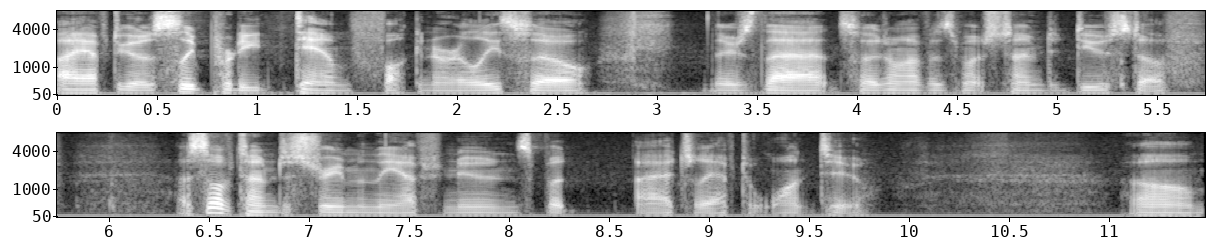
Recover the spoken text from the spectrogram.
I have to go to sleep pretty damn fucking early, so there's that. So I don't have as much time to do stuff. I still have time to stream in the afternoons, but I actually have to want to. Um,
